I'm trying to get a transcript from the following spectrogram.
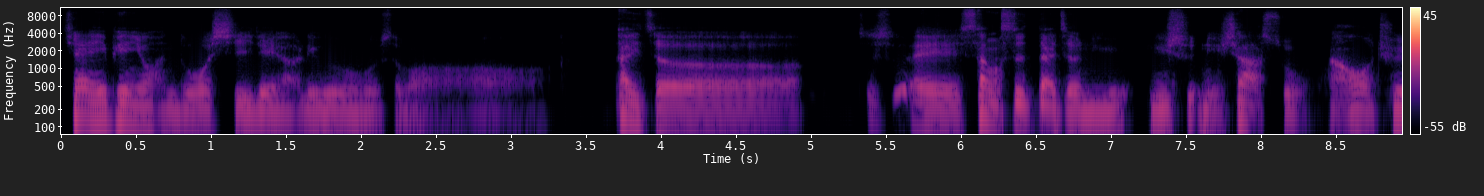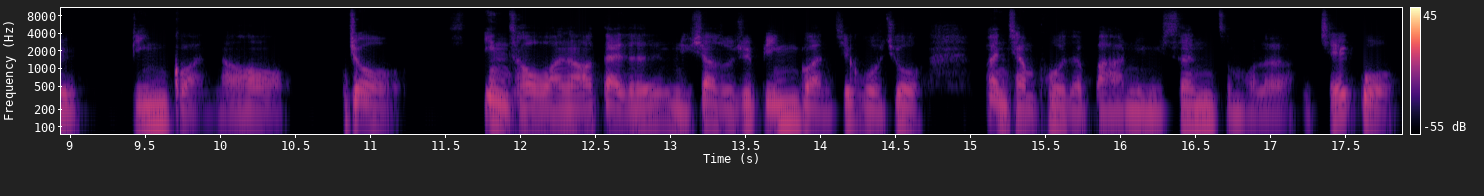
现在 A 片有很多系列啊，例如什么。带着就是诶，上司带着女女女下属，然后去宾馆，然后就应酬完，然后带着女下属去宾馆，结果就半强迫的把女生怎么了？结果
